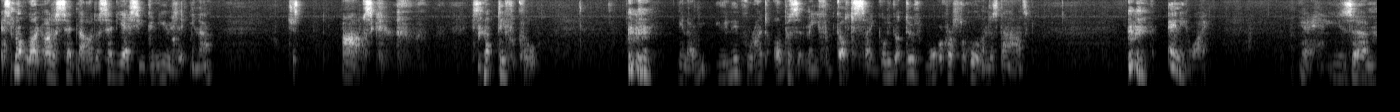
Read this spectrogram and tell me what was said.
It's not like I'd have said no, I'd have said yes, you can use it, you know. Just ask. it's not difficult. you know, you live right opposite me, for God's sake. All you've got to do is walk across the hall and just ask. anyway, yeah, he's um,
